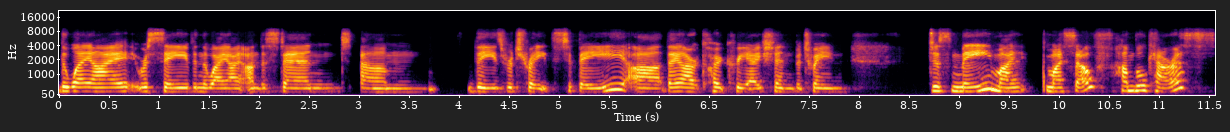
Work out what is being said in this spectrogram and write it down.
the way I receive and the way I understand um, these retreats to be, uh, they are a co-creation between just me, my myself, humble Karis,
